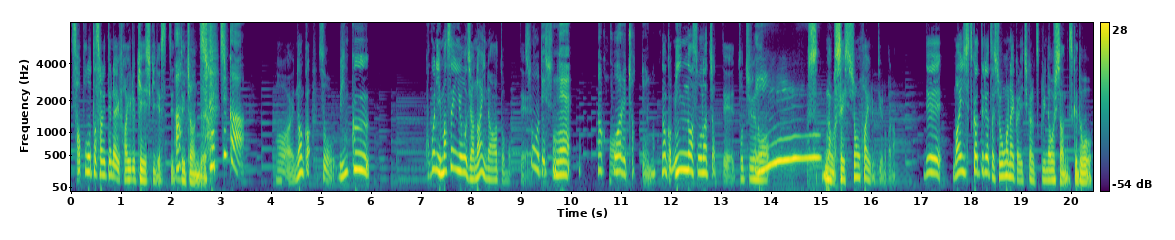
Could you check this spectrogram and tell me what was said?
サポートされてないファイル形式ですって出ちゃうんで。そっちか。はい。なんか、そう、リンク、ここにいませんよじゃないなと思って。そうですね。なんか壊れちゃってるの。なんかみんなそうなっちゃって、途中えの、ーすなんかセッションファイルっていうのかな。で、毎日使ってるやつはしょうがないから一から作り直したんですけど、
